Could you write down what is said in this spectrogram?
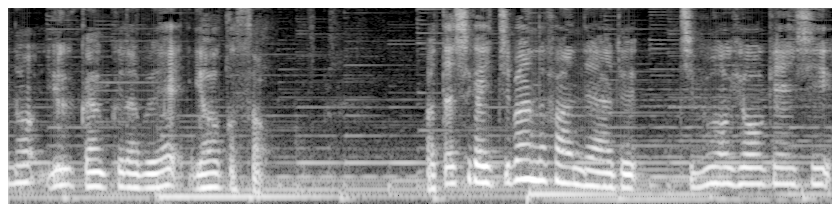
の勇敢クラブへようこそ。私が一番のファンである自分を表現し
